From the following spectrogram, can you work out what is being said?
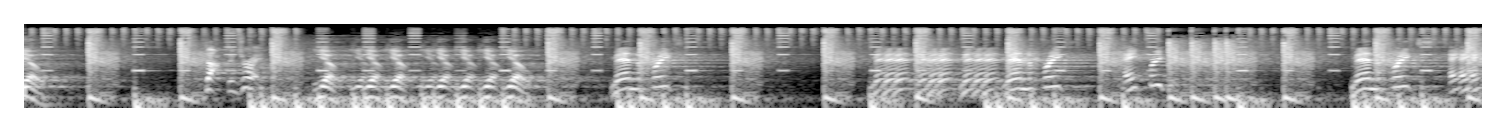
Yo, Dr. Dre. yo, yo, yo, yo, yo, yo, yo, yo. Man, the freaks. Man, man, man, man, man, man, man, the freaks ain't freaking. Man, the freaks ain't, ain't,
